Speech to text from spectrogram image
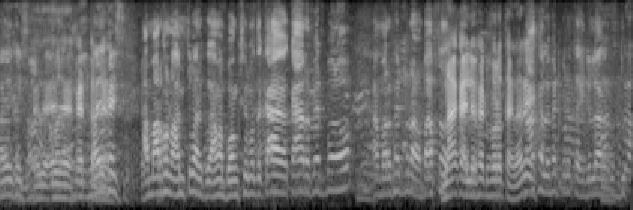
ভাই খাইছে? ভাই খাইছে? আমার হন আমি তোমার কই, আমার বংশের মধ্যে কার পেট বড় আমার পেট বড় বাপ না খাইলে ফ্যাট বড় থাকে না রে? না খাইলে পেট বড় তাই এটা আমার খুব দুঃখ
